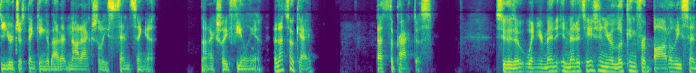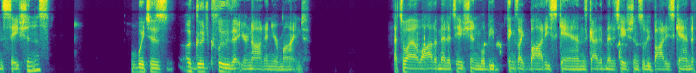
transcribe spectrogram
you're just thinking about it, not actually sensing it, not actually feeling it, and that's okay. That's the practice. So uh, when you're med- in meditation, you're looking for bodily sensations, which is a good clue that you're not in your mind. That's why a lot of meditation will be things like body scans, guided meditations will be body scanned,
